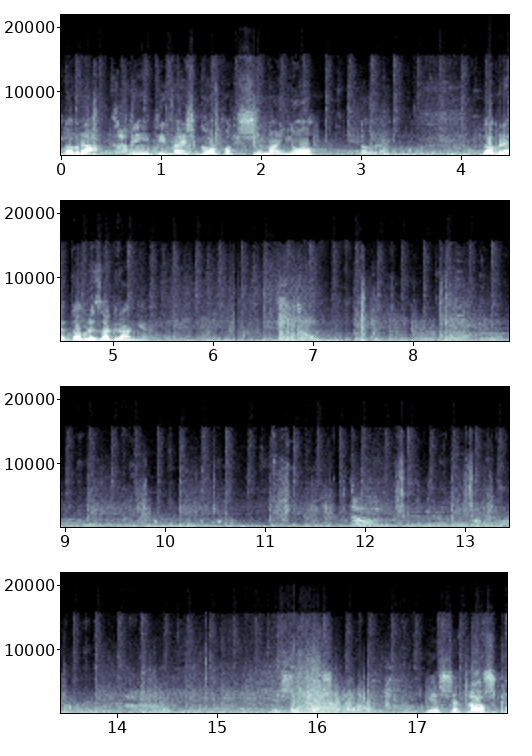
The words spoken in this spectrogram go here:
Dobra, Trinity, weź go podtrzymaj, no. Dobra. Dobre, dobre zagranie. Jeszcze troszkę. Jeszcze troszkę.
